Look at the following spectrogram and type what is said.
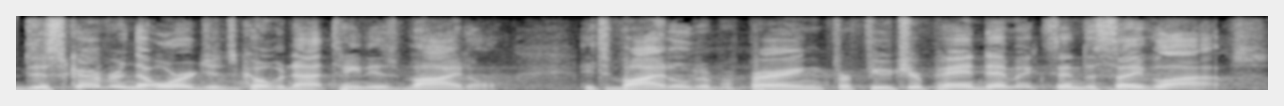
Discovering the origins of COVID 19 is vital. It's vital to preparing for future pandemics and to save lives.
